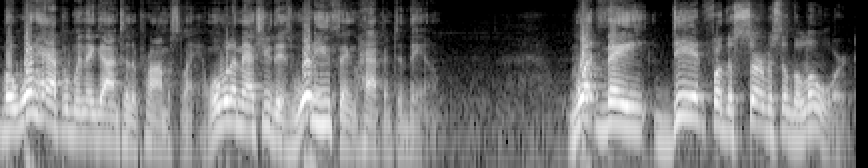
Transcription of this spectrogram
but what happened when they got into the promised land? Well, let me ask you this. What do you think happened to them? What they did for the service of the Lord,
